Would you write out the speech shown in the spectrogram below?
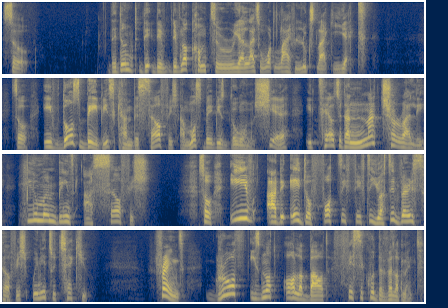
So they don't they, they've, they've not come to realize what life looks like yet. So if those babies can be selfish and most babies don't want to share it tells you that naturally human beings are selfish. So if at the age of 40 50 you are still very selfish we need to check you. Friends growth is not all about physical development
